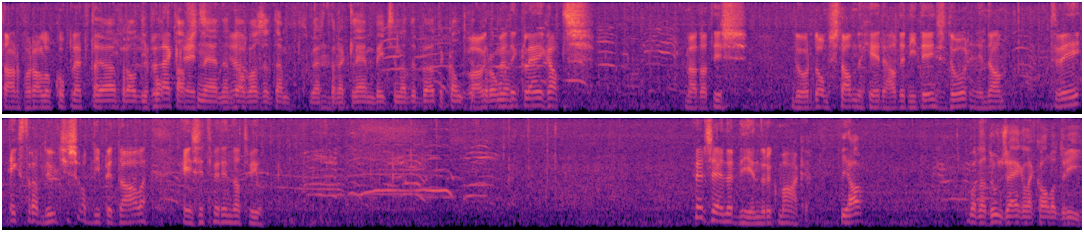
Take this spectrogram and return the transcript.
Daar vooral ook opletten. ja vooral die bocht afsnijden, Ja. dat was het hem. Werd er een klein beetje naar de buitenkant Wout met een klein gat. Maar dat is door de omstandigheden had het niet eens door. En dan twee extra duwtjes op die pedalen en je zit weer in dat wiel. Er zijn er die indruk maken. Ja, maar dat doen ze eigenlijk alle drie.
